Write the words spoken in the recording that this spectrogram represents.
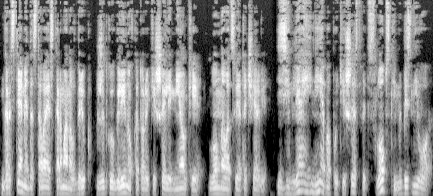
горстями доставая из карманов брюк жидкую глину, в которой кишели мелкие, лунного цвета черви. «Земля и небо путешествует с Лобским и без него.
